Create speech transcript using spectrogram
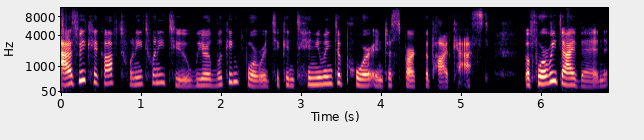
As we kick off 2022, we are looking forward to continuing to pour into Spark the podcast. Before we dive in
